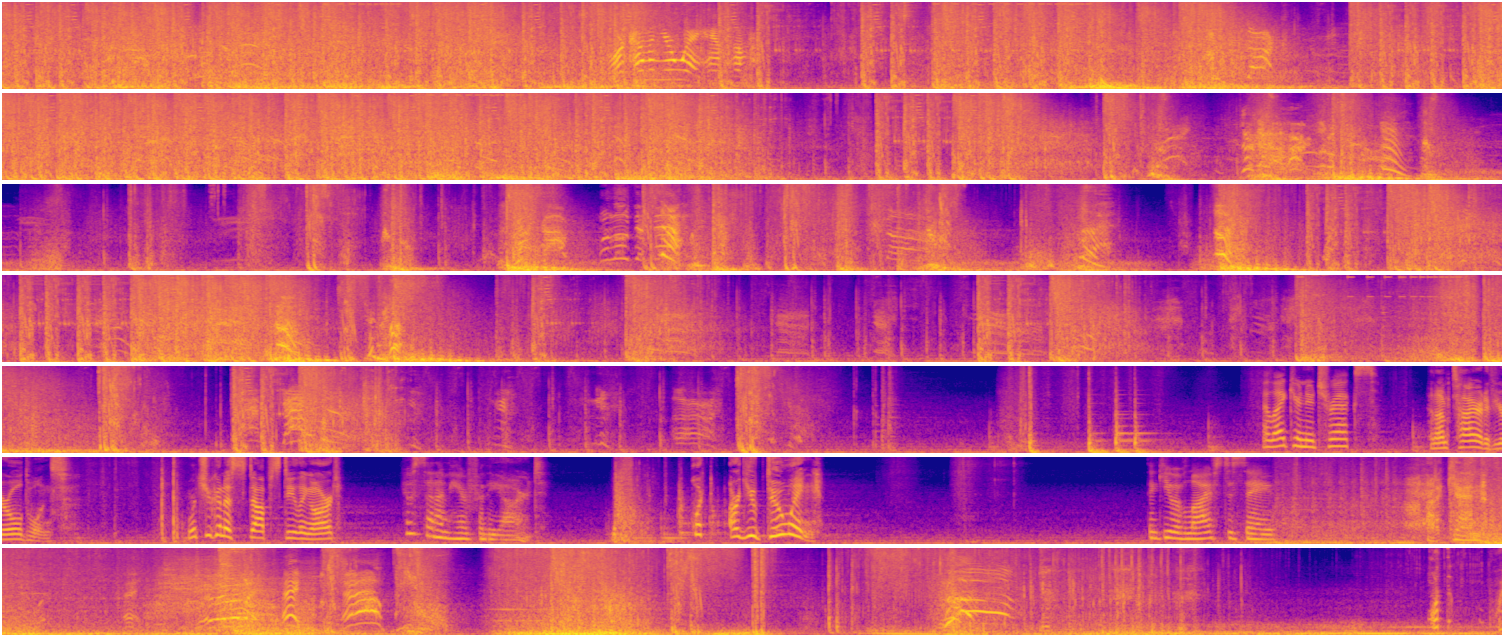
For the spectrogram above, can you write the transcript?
More coming your way, handsome. I like your new tricks. And I'm tired of your old ones. Weren't you gonna stop stealing art? Who said I'm here for the art? What are you doing? Think you have lives to save. Not again.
